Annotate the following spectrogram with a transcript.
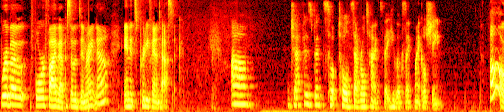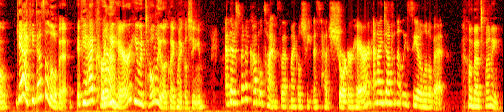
we're about 4 or 5 episodes in right now and it's pretty fantastic. Um, Jeff has been so- told several times that he looks like Michael Sheen. Oh, yeah, he does a little bit. If he had curly Yeah. hair, he would totally look like Michael Sheen. And there's been a couple times that Michael Sheen has had shorter hair, and I definitely see it a little bit. Oh, that's funny.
